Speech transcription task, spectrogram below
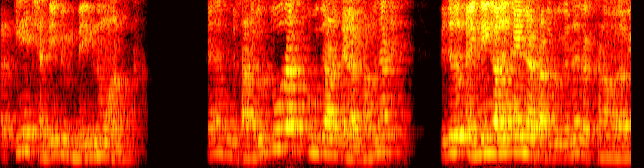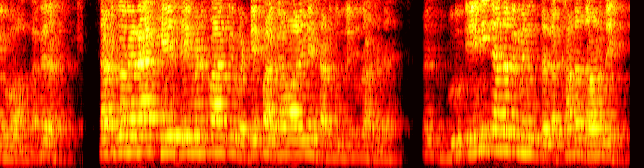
ਪਰ ਇਹ ਛੱਡੀ ਵੀ ਮੈਨੂੰ ਆਂਦਾ ਕਹਿੰਦਾ ਸਤਿਗੁਰੂ, ਤੂੰ ਰੱਖ, ਤੂੰ ਜਾਣ ਤੇਰਾ ਕੰਮ ਜਾਣੇ ਤੇ ਜਦੋਂ ਇੰਨੀ ਗੱਲ ਕਹਿੰਦਾ ਸਤਿਗੁਰੂ ਕਹਿੰਦਾ ਰੱਖਣ ਵਾਲਾ ਵੀ ਉਹ ਆਪ ਹੈ ਫਿਰ। ਸਤਿਗੁਰ ਰਾਖੇ, ਸੇਵੜ ਪਾ ਕੇ ਵੱਡੇ ਭਾਗਾਂ ਵਾਲੇ ਨੇ ਸਤਿਗੁਰੂ ਜੀ ਨੂੰ ਰੱਖਦਾ। ਗੁਰੂ ਇਹ ਨਹੀਂ ਚਾਹੁੰਦਾ ਵੀ ਮੈਨੂੰ ਦ- ਲੱਖਾਂ ਦਾ ਦਾਨ ਦੇ।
